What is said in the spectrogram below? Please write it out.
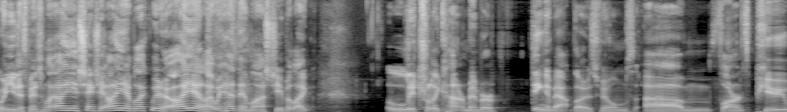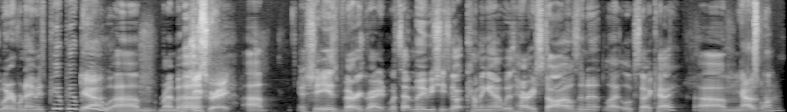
when you just mention, like, oh yeah, Shang Chi, oh yeah, Black Widow, oh yeah, like we had them last year. But like, literally can't remember a thing about those films. Um, Florence Pugh, whatever her name is, Pew Pew Pew. Um, remember her? She's great. Um, she is very great. What's that movie she's got coming out with Harry Styles in it? Like, looks okay. Um, He has one.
